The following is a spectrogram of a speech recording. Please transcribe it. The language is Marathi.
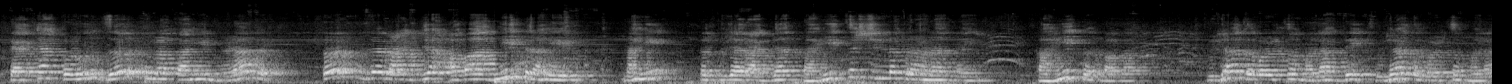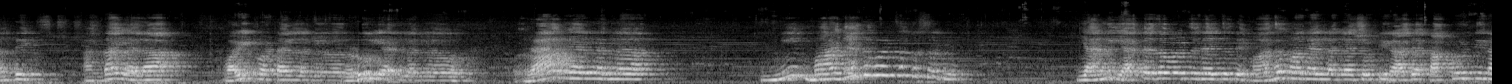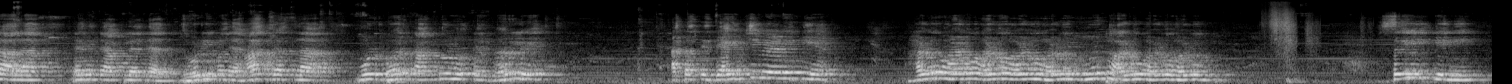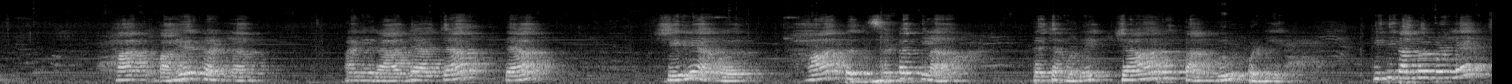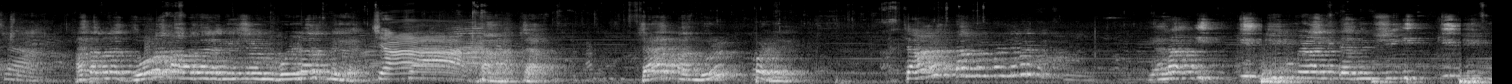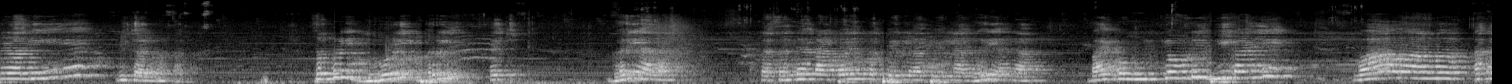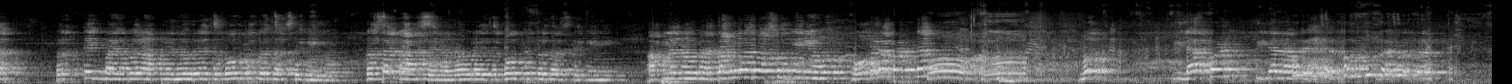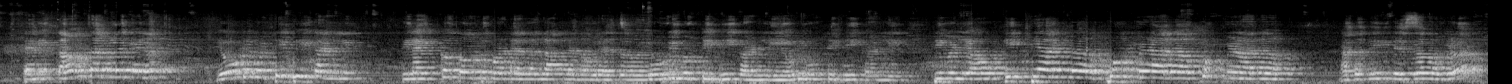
त्याच्याकडून जर तुला काही मिळालं तर तुझं राज्य अबाधित राहील. नाही तर तुझ्या राज्यात काहीच शिल्लक राहणार नाही. काही कर बाबा. तुझ्या जवळचं मला दे तुझ्या जवळचं मला दे. आता याला वाईट वाटायला लागलं रडू यायला लागलं राग यायला लागला. मी माझ्या जवळचं कसं घेऊ यांनी याच्या जवळचं द्यायचं ते माझं मागायला लागला. शेवटी राजा काकुळतीला आला. त्याने ते आपल्या त्या झोडीमध्ये हात घातला. मुठभर तांदूळ होते धरले आता ते द्यायची वेळ येते हळू हळू हळू हळू मूठ हळू हळू हळू. सैल केली. हात बाहेर काढला. आणि राजाच्या त्या शेल्यावर हात झटकला. त्याच्यामध्ये चार तांदूळ पडले. किती तांदूळ पडले? आता मला जोरात आवाजाला गेल्याशिवाय मी बोलणारच नाहीये. चार. हा, चार. चार तांदूळ पडले. चारच तांदूळ पडले बरं का? याला इतकी भीक मिळाली त्या दिवशी इतकी भीक मिळाली. विचारू नका. सगळी झोळी भरली त्याची. घरी आला. तर संध्याकाळपर्यंत फिरला फिरला घरी आला बायको केवढी भीक आणली? वा वा वा. आता प्रत्येक बायकोला आपल्या नवऱ्याचं कौतुकच असतं की नाही हो? कसं का असेल ना नवऱ्याचं कौतुकच असतं की नाही. आपला नवरा चांगलाच असतो की नाही हो? हो मला पटतं मग तिला पण तिच्या नवऱ्याचं कौतुकच होतं. त्यांनी काम चांगलं केलं. एवढी मोठी भीक आणली. तिला इतकं कौतुक वाटायला लागलं आपल्या नवऱ्याचं. एवढी मोठी भीक आणली एवढी मोठी भीक आणली. ती म्हणली अहो किती आणलं? खूप मिळालं खूप मिळालं. आता तिने ते सगळं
